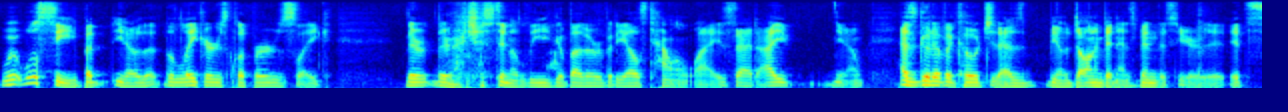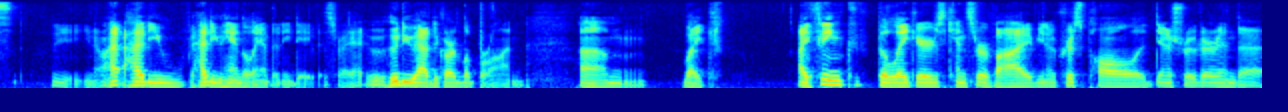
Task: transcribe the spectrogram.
we'll, see, but you know the the Lakers, Clippers, like they're they're just in a league above everybody else talent wise. That I, you know, as good of a coach as you know Donovan has been this year, it, it's you know how, how do you how do you handle Anthony Davis, right? Who, who do you have to guard LeBron? Um, like I think the Lakers can survive. You know, Chris Paul, Dennis Schroeder, and uh,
